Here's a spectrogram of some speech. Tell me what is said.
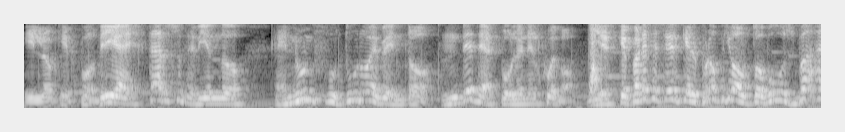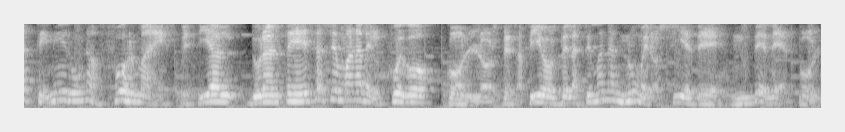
y lo que podría estar sucediendo en un futuro evento de Deadpool en el juego. Y es que parece ser que el propio autobús va a tener una forma especial durante esa semana del juego con los desafíos de la semana número 7 de Deadpool.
